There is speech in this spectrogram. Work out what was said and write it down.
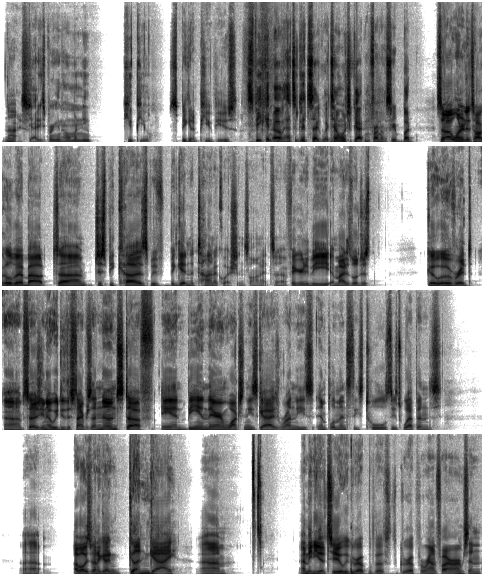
Nice. Daddy's bringing home a new pew pew." Speaking of pew pews, Speaking of, that's a good segue. Tell me what you got in front of us here, bud. so I wanted to talk a little bit about um, just because we've been getting a ton of questions on it. So I figured it'd be I might as well just go over it. Um, so as you know, we do the snipers unknown stuff, and being there and watching these guys run these implements, these tools, these weapons. Uh, I've always been a gun gun guy. Um, I mean, you have too. We grew up, we both grew up around firearms, and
